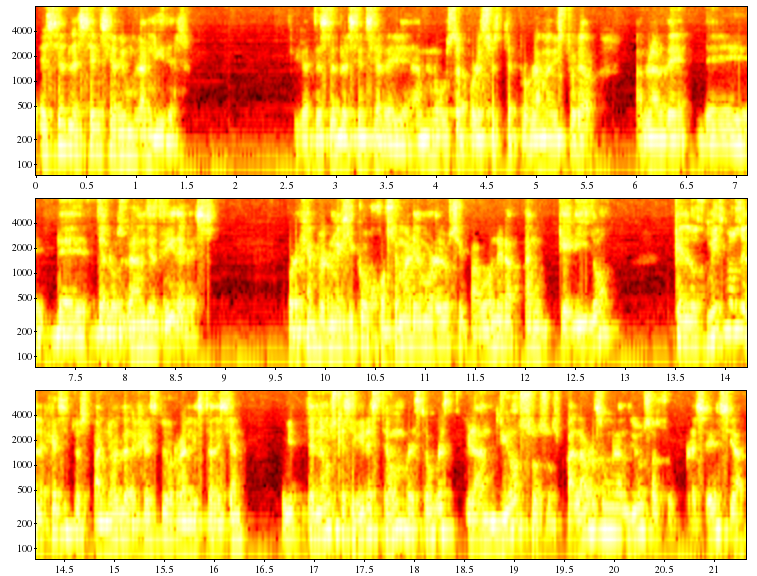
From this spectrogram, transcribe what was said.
esa es la esencia de un gran líder. Fíjate, esa es la esencia de. A mí me gusta por eso este programa de historia hablar de, de, de, de, los grandes líderes. Por ejemplo, en México, José María Morelos y Pavón era tan querido que los mismos del ejército español, del ejército realista, decían, tenemos que seguir a este hombre, este hombre es grandioso, sus palabras son grandiosas, su presencia,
